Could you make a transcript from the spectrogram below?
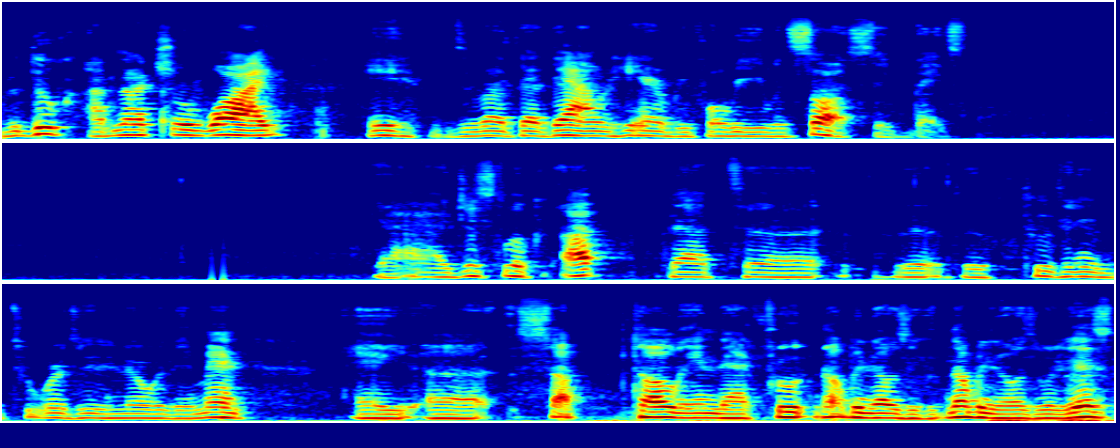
V'duk. I'm not sure why he wrote that down here before we even saw Sif base. Yeah, I just looked up that uh, the the two things, two words we didn't know what they meant. A uh, subtle in that fruit. Nobody knows. Nobody knows what it is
